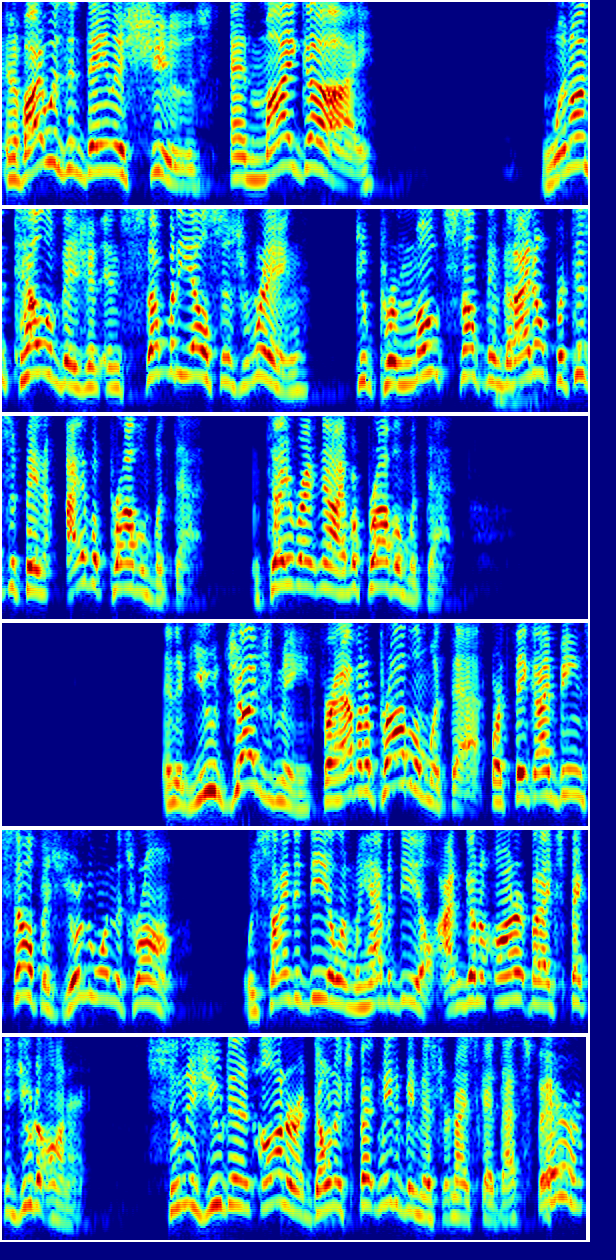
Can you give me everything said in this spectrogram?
And if I was in Dana's shoes and my guy went on television in somebody else's ring to promote something that I don't participate in, I have a problem with that. I'll tell you right now, I have a problem with that. And if you judge me for having a problem with that or think I'm being selfish, you're the one that's wrong. We signed a deal and we have a deal. I'm going to honor it, but I expected you to honor it. Soon as you didn't honor it, don't expect me to be Mr. Nice Guy. That's fair.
